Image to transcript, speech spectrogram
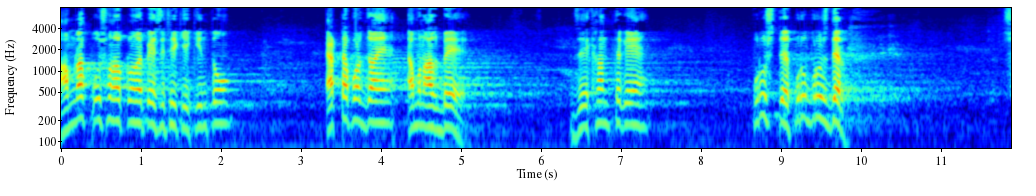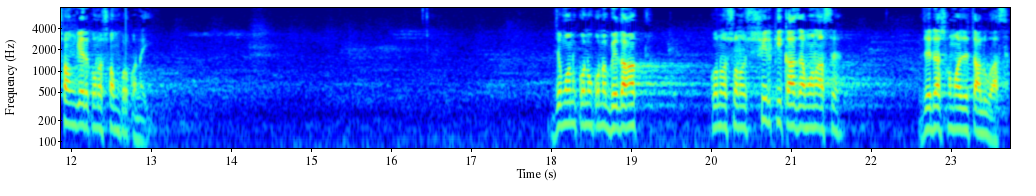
আমরা পুরুষানুক্রমে পেয়েছি ঠিকই, কিন্তু একটা পর্যায়ে এমন আসবে যে এখান থেকে পুরুষদের, পূর্বপুরুষদের সঙ্গের কোনো সম্পর্ক নেই। যেমন কোন কোন বেদাত, কোন কোন সিরকি কাজ এমন আছে, যেটা সমাজে চালু আছে।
